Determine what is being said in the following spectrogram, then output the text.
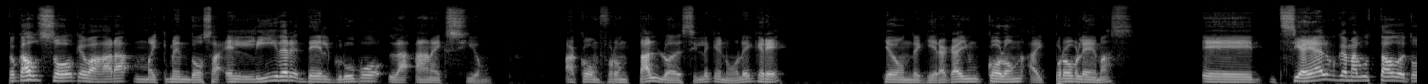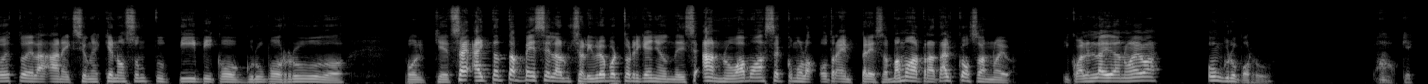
Esto causó que bajara Mike Mendoza, el líder del grupo La Anexión, a confrontarlo, a decirle que no le cree, que donde quiera que hay un Colón hay problemas. Eh, si hay algo que me ha gustado de todo esto de la anexión es que no son tu típico grupo rudo porque hay tantas veces la lucha libre puertorriqueña donde dice, ah, no vamos a hacer como las otras empresas, vamos a tratar cosas nuevas. ¿Y cuál es la idea nueva? Un grupo rudo. Wow, qué,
